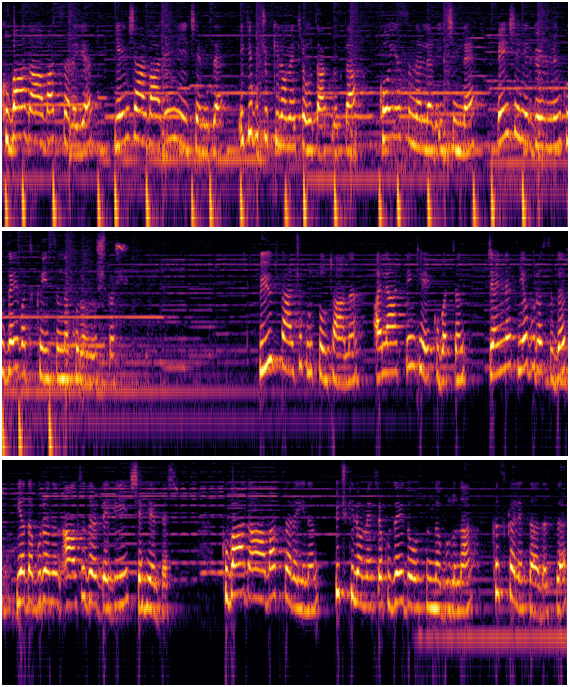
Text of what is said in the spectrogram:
Kuba Dağbat Sarayı, Yenişehir Bademli ilçemize 2,5 kilometre uzaklıkta Konya sınırları içinde Beyşehir Gölü'nün kuzeybatı kıyısında kurulmuştur. Büyük Selçuklu Sultanı Alaaddin Keykubat'ın cennet ya burasıdır ya da buranın altıdır dediği şehirdir. Kuba'da Abat Sarayı'nın 3 kilometre kuzeydoğusunda bulunan Kız Kalesi Adası,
